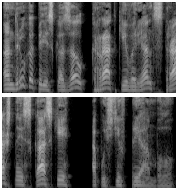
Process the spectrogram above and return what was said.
Андрюха пересказал краткий вариант страшной сказки опустив преамбулу.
